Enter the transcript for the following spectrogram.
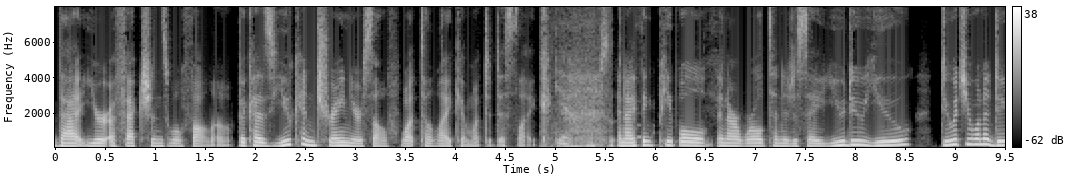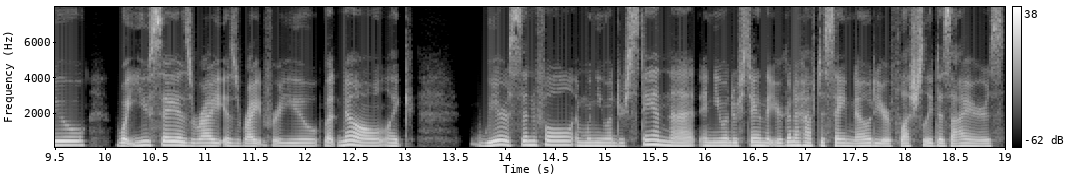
that your affections will follow because you can train yourself what to like and what to dislike. Yeah, absolutely. And I think people in our world tend to just say, you do you, do what you want to do. What you say is right is right for you. But no, like we are sinful. And when you understand that and you understand that you're going to have to say no to your fleshly desires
